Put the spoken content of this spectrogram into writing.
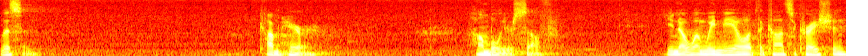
Listen. Come here. Humble yourself. You know, when we kneel at the consecration,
